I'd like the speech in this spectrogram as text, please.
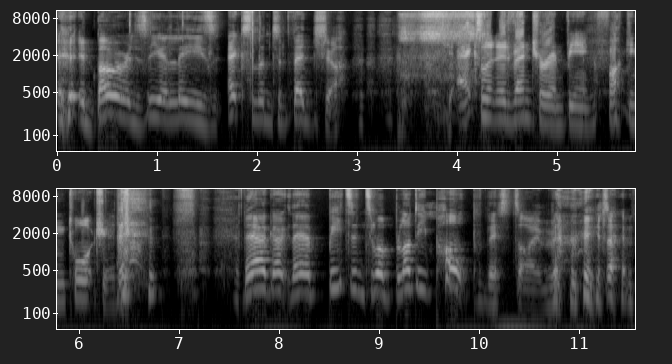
in Boa and Xia Li's excellent adventure. Excellent adventure and being fucking tortured. They are go. They are beaten to a bloody pulp this time.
